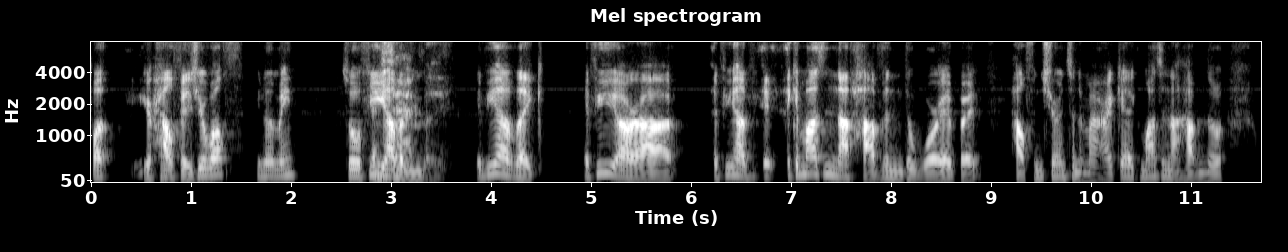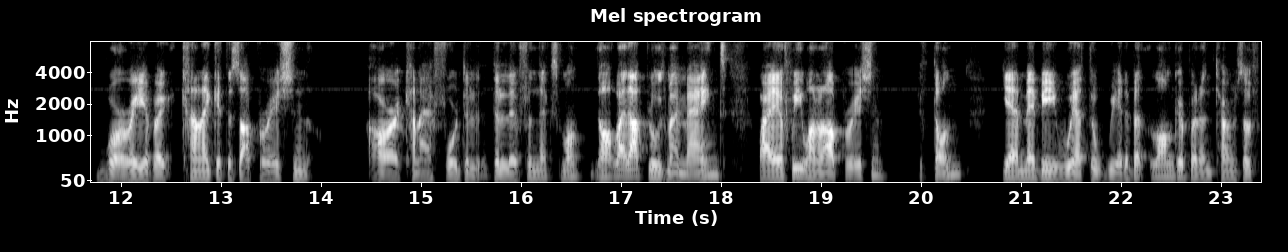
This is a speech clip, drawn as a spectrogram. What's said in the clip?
but your health is your wealth. You know what I mean? So if you exactly. have a, if you have like, if you are, uh, if you have, like, imagine not having to worry about health insurance in America. Like, imagine not having to worry about can I get this operation or can I afford to, to live for the next month? No, why that blows my mind. Why if we want an operation, it's done. Yeah, maybe we have to wait a bit longer, but in terms of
